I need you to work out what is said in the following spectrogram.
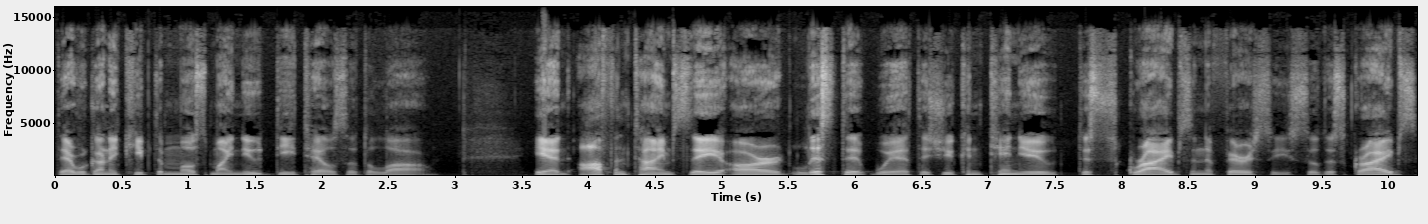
that were going to keep the most minute details of the law. And oftentimes they are listed with, as you continue, the scribes and the Pharisees. So the scribes,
